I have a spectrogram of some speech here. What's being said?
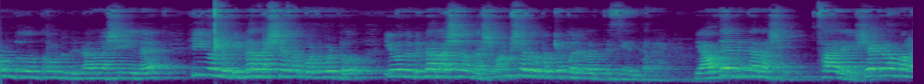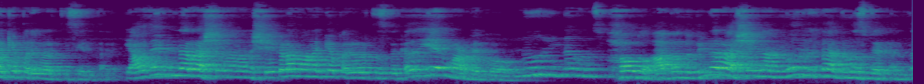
ಒಂದು ಅಂತ ಒಂದು ಭಿನ್ನರಾಶಿ ಇದೆ. ಹೀಗೆ ಒಂದು ಭಿನ್ನರಾಶಿಯನ್ನು ಕೊಟ್ಬಿಟ್ಟು ಈ ಒಂದು ಭಿನ್ನರಾಶಿಯನ್ನು ದಶಮಾಂಶ ರೂಪಕ್ಕೆ ಪರಿವರ್ತಿಸಿ ಅಂತಾರೆ. ಯಾವುದೇ ಭಿನ್ನರಾಶಿ ಸಾರಿ ಶೇಕಡಮಾನಕ್ಕೆ ಪರಿವರ್ತಿಸಿ ಅಂತಾರೆ. ಯಾವುದೇ ಭಿನ್ನರಾಶಿಯನ್ನು ನಾನು ಶೇಕಡಮಾನಕ್ಕೆ ಪರಿವರ್ತಿಸಬೇಕಾದ್ರೆ ಏನು ಮಾಡಬೇಕು? ಹೌದು ಅದೊಂದು ಭಿನ್ನರಾಶಿಯನ್ನು ನೂರರಿಂದ ಗುಣಿಸ್ಬೇಕಂತ.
